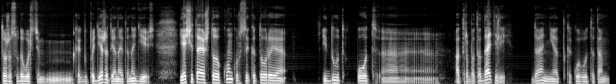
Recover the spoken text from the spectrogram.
тоже с удовольствием как бы поддержат, я на это надеюсь. Я считаю, что конкурсы, которые идут от, э, от работодателей, да, не от какого-то там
